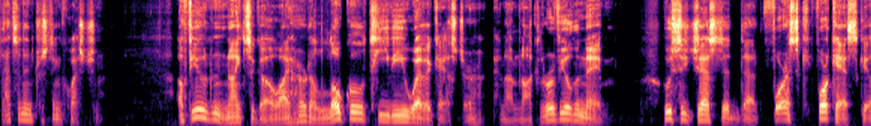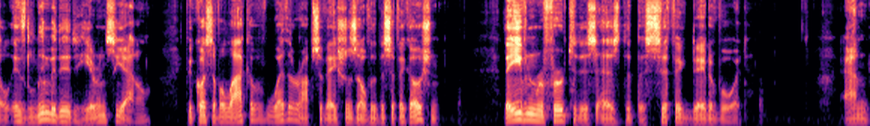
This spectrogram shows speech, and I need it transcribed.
That's an interesting question. A few nights ago, I heard a local TV weathercaster, and I'm not going to reveal the name, who suggested that forecast skill is limited here in Seattle because of a lack of weather observations over the Pacific Ocean. They even referred to this as the Pacific data void. And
